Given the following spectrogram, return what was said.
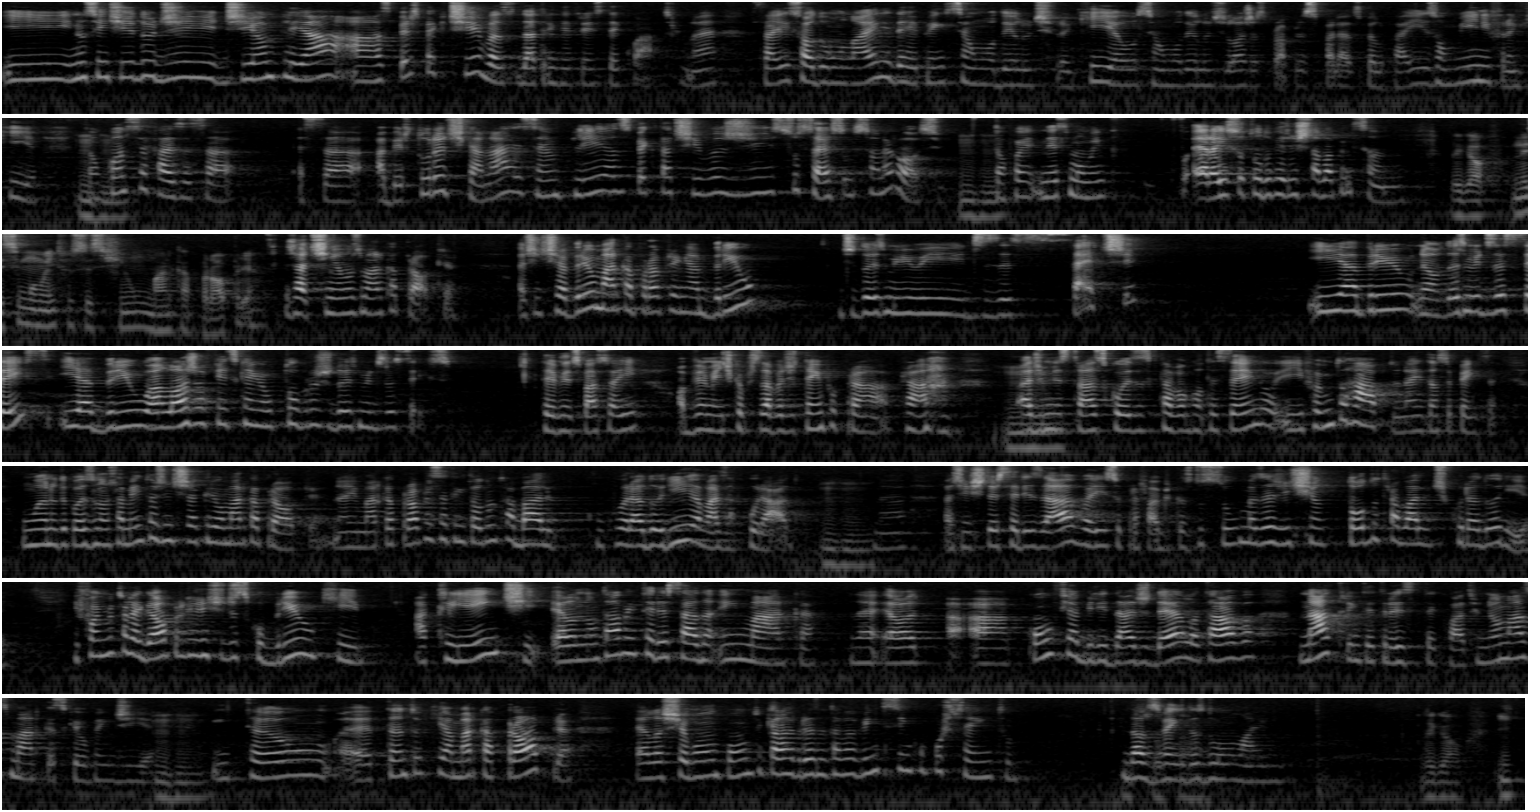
e no sentido de, de ampliar as perspectivas da 33T4, né? sair só do online e de repente ser um modelo de franquia ou ser um modelo de lojas próprias espalhadas pelo país, ou mini franquia. Então, uhum. quando você faz essa, essa abertura de canais, você amplia as expectativas de sucesso do seu negócio. Uhum. Então, foi nesse momento, era isso tudo que a gente estava pensando. Legal. Nesse momento, vocês tinham marca própria? Já tínhamos marca própria. A gente abriu marca própria em abril de 2017 e abriu, não, 2016 e abriu a loja física em outubro de 2016. Teve um espaço aí, obviamente que eu precisava de tempo para uhum. administrar as coisas que estavam acontecendo e foi muito rápido, né? Então você pensa, um ano depois do lançamento a gente já criou marca própria, né? E marca própria você tem todo um trabalho com curadoria mais apurado, uhum. né? A gente terceirizava isso para fábricas do sul, mas a gente tinha todo o trabalho de curadoria. E foi muito legal porque a gente descobriu que a cliente ela não estava interessada em marca, né? Ela, a, a confiabilidade dela estava na 33 e 34 e não nas marcas que eu vendia. Uhum. Então, é, tanto que a marca própria ela chegou a um ponto que ela representava 25% das vendas do online. Legal. E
